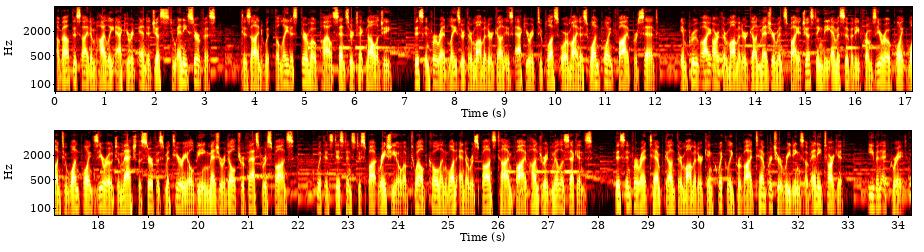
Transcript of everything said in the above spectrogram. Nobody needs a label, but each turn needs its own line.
About this item highly accurate and adjusts to any surface, designed with the latest thermopile sensor technology, this infrared laser thermometer gun is accurate to plus or minus 1.5%, improve IR thermometer gun measurements by adjusting the emissivity from 0.1 to 1.0 to match the surface material being measured ultra-fast response, with its distance to spot ratio of 12 colon 1 and a response time 500 milliseconds, this infrared temp gun thermometer can quickly provide temperature readings of any target, even at great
